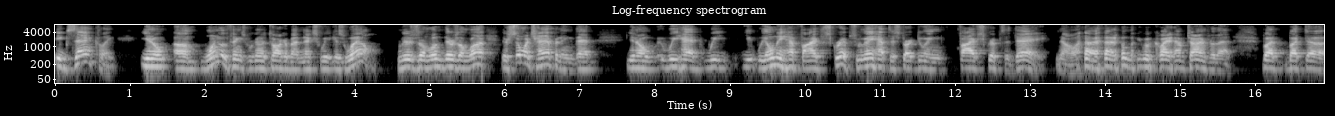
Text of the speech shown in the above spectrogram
Exactly you know, um, one of the things we're going to talk about next week as well. There's a there's a lot there's so much happening that you know we had we we only have five scripts. We may have to start doing five scripts a day. No, I don't think we quite have time for that. But but uh,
